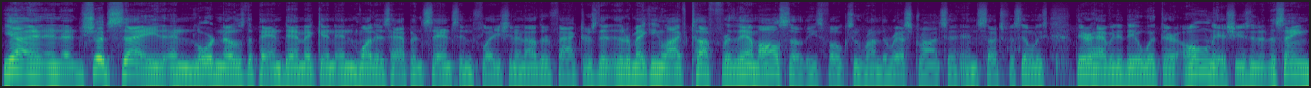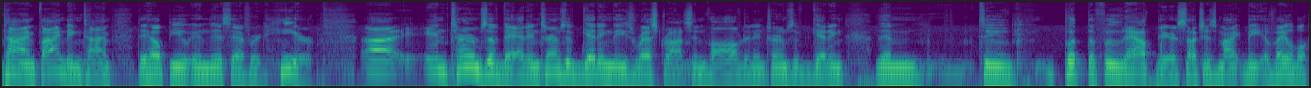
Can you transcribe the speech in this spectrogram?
Yeah, and, and should say, and Lord knows the pandemic and, and what has happened since inflation and other factors that, that are making life tough for them. Also, these folks who run the restaurants and, and such facilities, they're having to deal with their own issues, and at the same time, finding time to help you in this effort here. Uh, in terms of that, in terms of getting these restaurants involved, and in terms of getting them to put the food out there, such as might be available.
